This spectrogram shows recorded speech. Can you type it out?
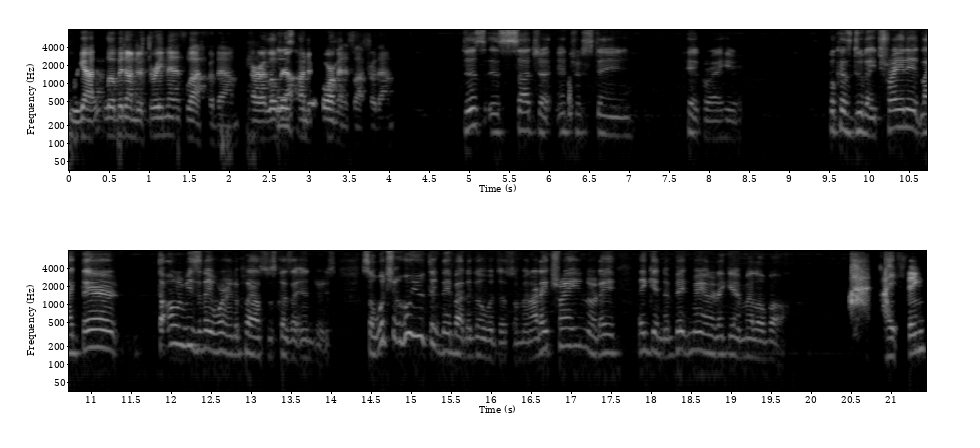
We got a little bit under three minutes left for them, or a little bit under four minutes left for them. This is such an interesting pick right here. Because do they trade it? Like they're the only reason they weren't in the playoffs was because of injuries. So what you who you think they about to go with this one, man? Are they trading or they they getting a big man or they getting Melo Ball? I- I think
